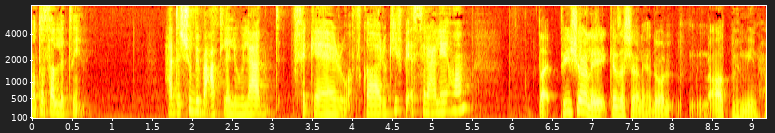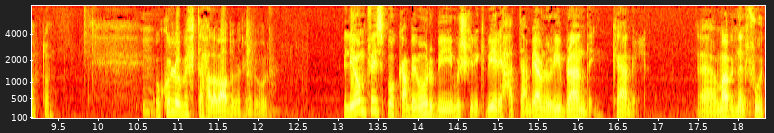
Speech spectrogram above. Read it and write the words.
متسلطين. هذا شو بيبعث للولاد فكر وأفكار وكيف بيأثر عليهم؟ طيب في شغلة كذا شغلة هدول نقاط مهمين نحطهم. وكله بيفتح على بعضه مثل ما بيقولوا. اليوم فيسبوك عم بيمر بمشكلة كبيرة حتى عم بيعملوا rebranding كامل. آه وما بدنا نفوت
